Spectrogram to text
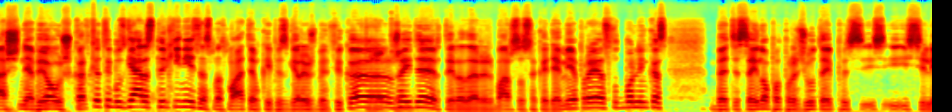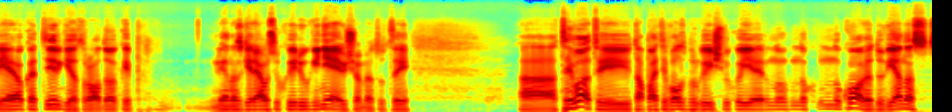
aš nebejau iš kart, kad tai bus geras pirkinys, nes mes matėm, kaip jis gerai už Benfica Taip, taip. žaidė ir tai yra dar ir Barsos akademija praėjęs futbolininkas, bet jisai nuo pat pradžių taip įs- įs- įsilėjo, kad irgi atrodo kaip vienas geriausių kairių gynėjų šiuo metu. Tai, a, tai va, tai tą patį Wolfsburgą išvyko jie ir nu, nu, nukovė 2-1.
